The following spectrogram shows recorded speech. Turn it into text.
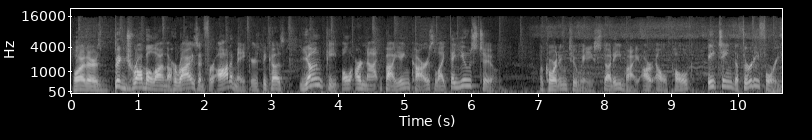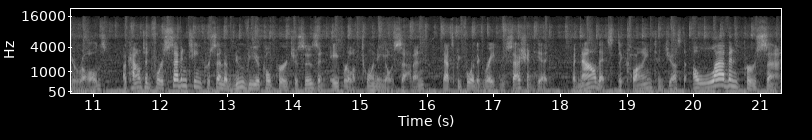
Boy, there's big trouble on the horizon for automakers because young people are not buying cars like they used to. According to a study by R.L. Polk, 18 to 34 year olds accounted for 17% of new vehicle purchases in April of 2007. That's before the Great Recession hit, but now that's declined to just 11%.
